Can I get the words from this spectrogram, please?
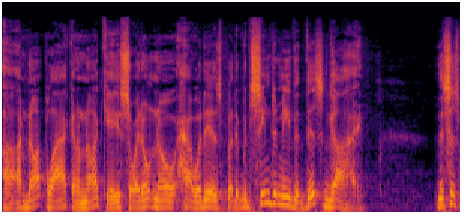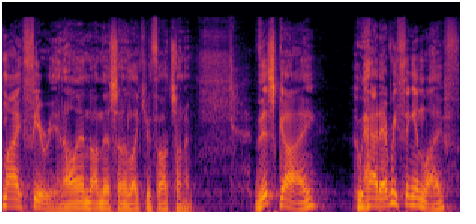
Uh, I'm not black and I'm not gay, so I don't know how it is, but it would seem to me that this guy, this is my theory, and I'll end on this and I'd like your thoughts on it. This guy who had everything in life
